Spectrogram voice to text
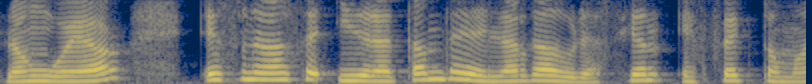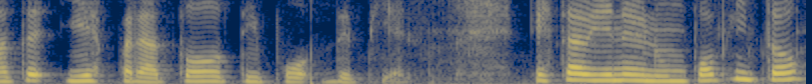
Longwear es una base hidratante de larga duración, efecto mate y es para todo tipo de piel. Esta viene en un pomito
